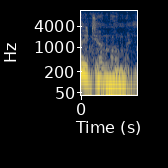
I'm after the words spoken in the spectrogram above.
wait a moment.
